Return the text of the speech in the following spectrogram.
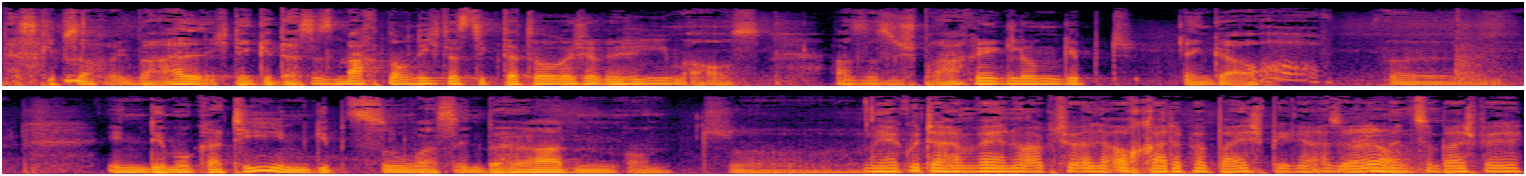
Das gibt's auch überall. Ich denke, das ist, macht noch nicht das diktatorische Regime aus. Also dass es Sprachregelungen gibt, ich denke auch äh, in Demokratien gibt's sowas in Behörden und äh, Na ja gut, da haben wir ja nur aktuell auch gerade ein paar Beispiele. Also Ja, wie ja. man zum Beispiel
